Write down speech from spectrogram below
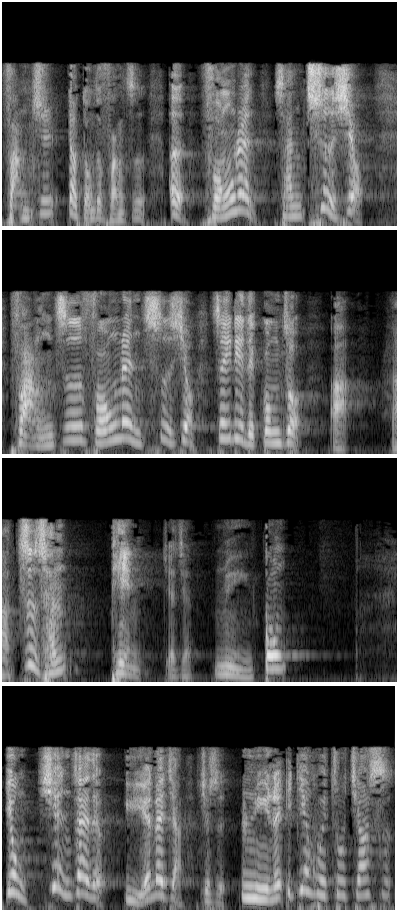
纺织，要懂得纺织；二缝纫；三刺绣。纺织、缝纫、刺绣这一类的工作啊啊，制成品叫做女工。用现在的语言来讲，就是女人一定会做家事，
